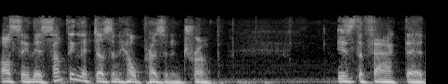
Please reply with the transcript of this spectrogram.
I'll say this: something that doesn't help President Trump is the fact that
